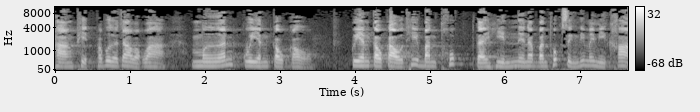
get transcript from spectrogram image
ทางผิด พระพุทธเจ้าบอกว่า เหมือนเกวียนเก่าๆเกวียนเก่าๆที่บรรทุกแต่หินเนี่ยนะบรรทุกสิ่งที่ไม่มีค่า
